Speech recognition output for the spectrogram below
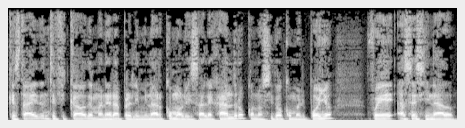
que está identificado de manera preliminar como Luis Alejandro, conocido como el Pollo, fue asesinado.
